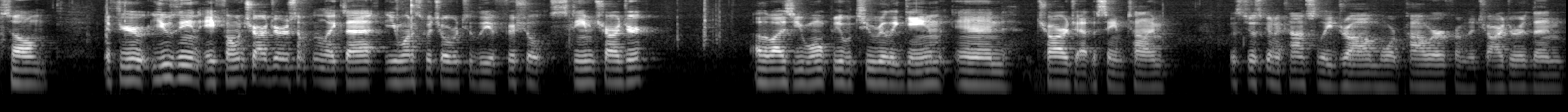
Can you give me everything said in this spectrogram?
So if you're using a phone charger or something like that, you want to switch over to the official Steam charger. Otherwise, you won't be able to really game and charge at the same time. It's just going to constantly draw more power from the charger than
